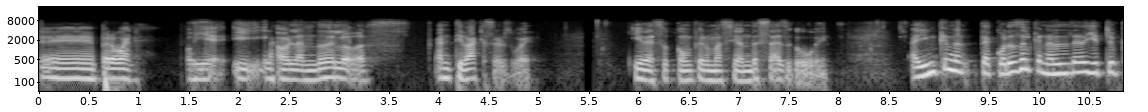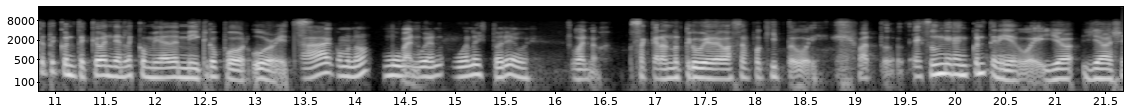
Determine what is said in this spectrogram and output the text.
pero bueno, Oye, y hablando de los anti-vaxxers, güey, y de su confirmación de sesgo, güey. Hay un canal, ¿te acuerdas del canal de YouTube que te conté que vendían la comida de micro por Uber Eats? Ah, ¿cómo no? Muy buena historia, güey. Bueno, sacaron otro video hace poquito, güey. Es un gran contenido, güey. Yo, Josh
